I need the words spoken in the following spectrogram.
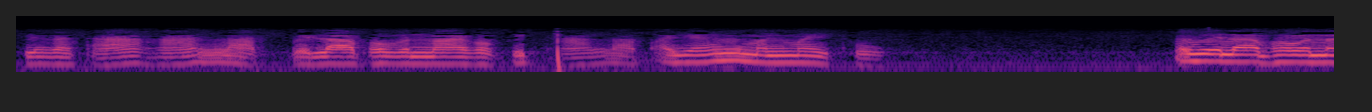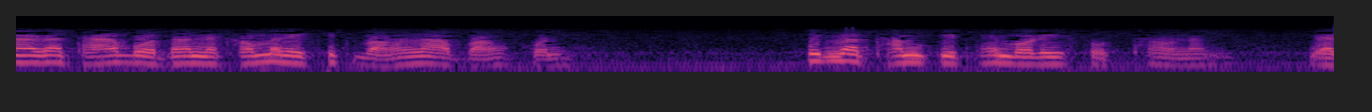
เพียงคาถาหาหลับเวลาภาวนาก็คิดหาหลับไอ้อย่างนี้มันไม่ถูกเวลาภาวนาคาถาบทนั้นเขาไม่ได้คิดหวังลาบหวังผล คิดว่าทำจิตให้บริสุทธิ์เท่านั้น อย่า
